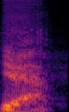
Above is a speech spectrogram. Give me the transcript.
Yeah.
